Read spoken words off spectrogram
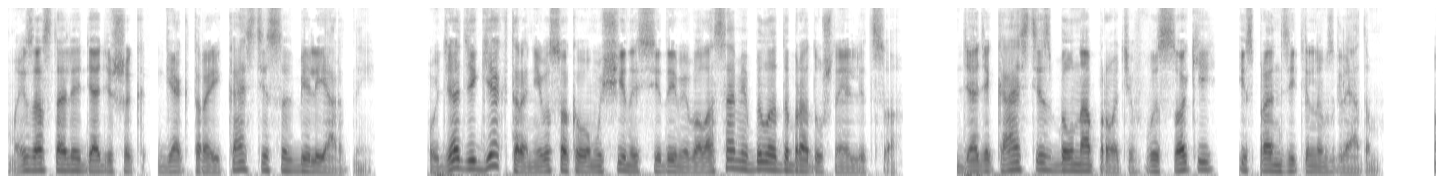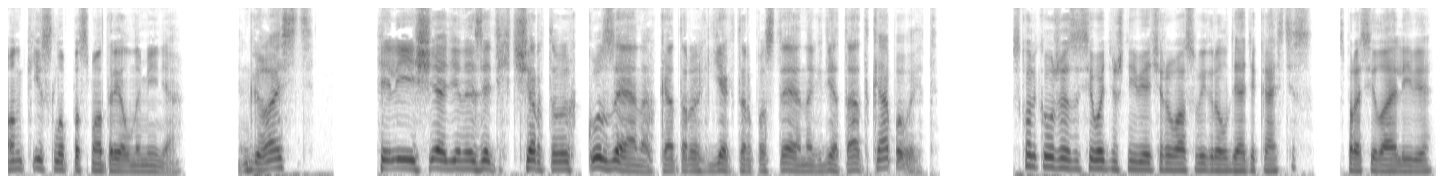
Мы застали дядюшек Гектора и Кастиса в бильярдной. У дяди Гектора, невысокого мужчины с седыми волосами, было добродушное лицо. Дядя Кастис был напротив, высокий и с пронзительным взглядом. Он кисло посмотрел на меня. «Гость? Или еще один из этих чертовых кузенов, которых Гектор постоянно где-то откапывает?» «Сколько уже за сегодняшний вечер у вас выиграл дядя Кастис?» — спросила Оливия.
